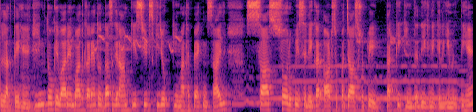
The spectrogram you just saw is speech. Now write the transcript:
लगते हैं। कीमतों के बारे में बात करें तो 10 ग्राम की सीड्स की जो कीमत है पैकिंग साइज़, सात सौ रुपये से लेकर आठ सौ पचास रुपये तक की कीमतें देखने के लिए मिलती हैं।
